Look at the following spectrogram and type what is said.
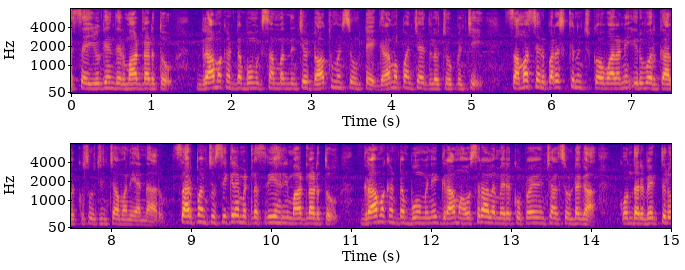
ఎస్ఐ యుగేందర్ మాట్లాడుతూ గ్రామకంఠ భూమికి సంబంధించి డాక్యుమెంట్స్ ఉంటే గ్రామ పంచాయతీలో చూపించి సమస్యను పరిష్కరించుకోవాలని ఇరు వర్గాలకు సూచించామని అన్నారు. సర్పంచ్ సిగ్లమెట్ల శ్రీహరి మాట్లాడుతూ గ్రామకంఠం భూమిని గ్రామ అవసరాల మేరకు ఉపయోగించాల్సి ఉండగా కొందరు వ్యక్తులు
